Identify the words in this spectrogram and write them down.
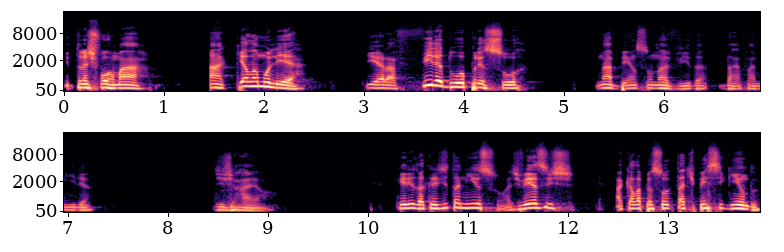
e transformar aquela mulher que era filha do opressor na bênção na vida da família de Israel. Querido, acredita nisso. Às vezes, aquela pessoa que está te perseguindo,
